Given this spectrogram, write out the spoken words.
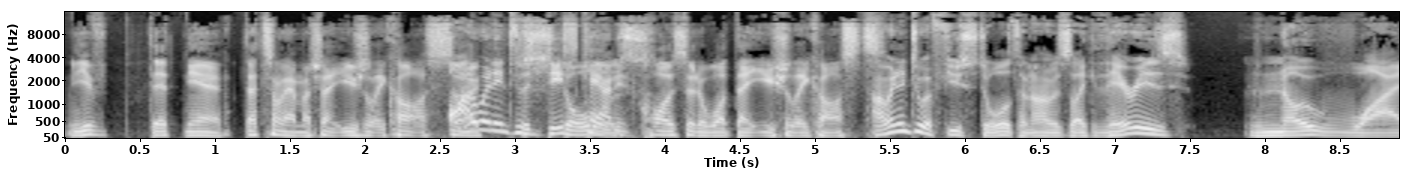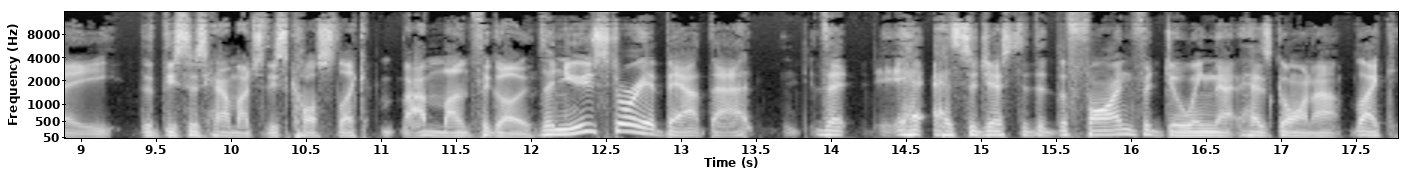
you've, that, yeah, that's not how much that usually costs. So I went into the discount is stores- closer to what that usually costs. I went into a few stores and I was like, there is no way that this is how much this cost like a month ago. The news story about that that ha- has suggested that the fine for doing that has gone up. Like,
